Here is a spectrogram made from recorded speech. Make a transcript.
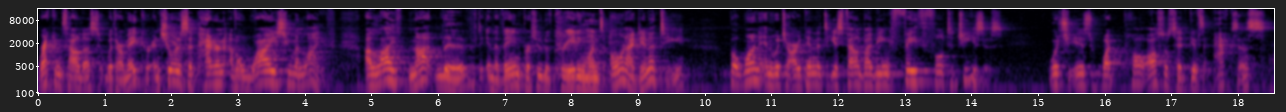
reconciled us with our Maker, and showed us a pattern of a wise human life, a life not lived in the vain pursuit of creating one's own identity but one in which our identity is found by being faithful to Jesus, which is what Paul also said gives access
